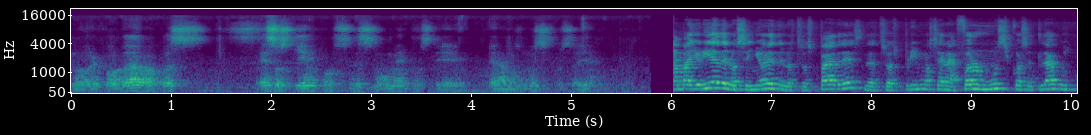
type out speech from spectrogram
nos recordaba pues esos tiempos, esos momentos que éramos músicos allá. La mayoría de los señores de nuestros padres, de nuestros primos, era, fueron músicos en Tlahui.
